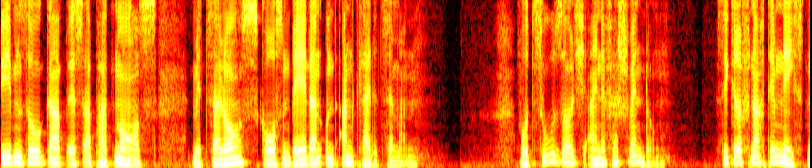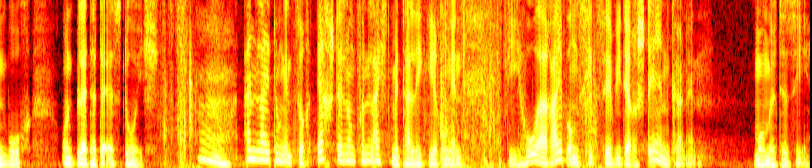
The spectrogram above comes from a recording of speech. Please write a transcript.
Ebenso gab es Appartements mit Salons, großen Bädern und Ankleidezimmern. Wozu solch eine Verschwendung? Sie griff nach dem nächsten Buch und blätterte es durch. Ah, Anleitungen zur Erstellung von Leichtmetalllegierungen, die hoher Reibungshitze widerstehen können, murmelte sie.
